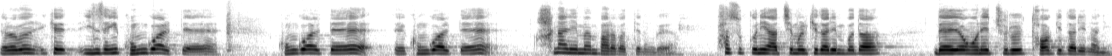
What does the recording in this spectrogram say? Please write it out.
여러분 이렇게 인생이 공고할 때 공고할 때 공고할 때 하나님만 바라봤다는 거예요. 파수꾼이 아침을 기다림보다 내 영혼이 주를 더 기다리나니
